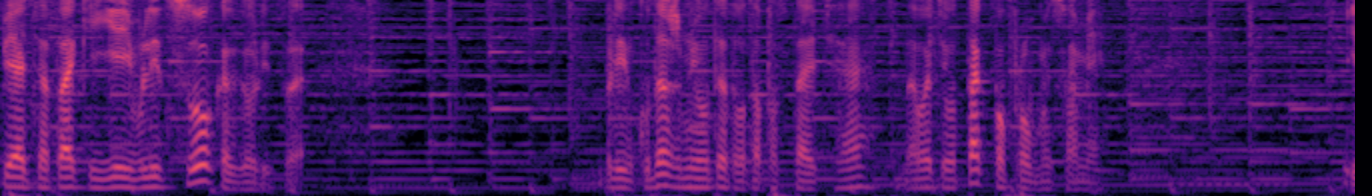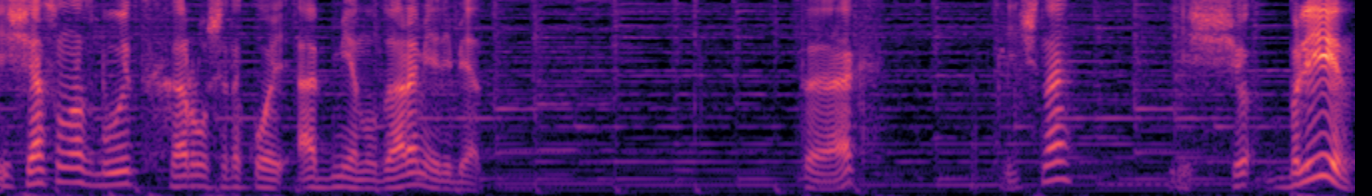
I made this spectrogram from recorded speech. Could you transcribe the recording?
5 атаки ей в лицо, как говорится. Блин, куда же мне вот этого-то поставить, а? Давайте вот так попробуем с вами. И сейчас у нас будет хороший такой обмен ударами, ребят. Так. Отлично. Еще... Блин!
